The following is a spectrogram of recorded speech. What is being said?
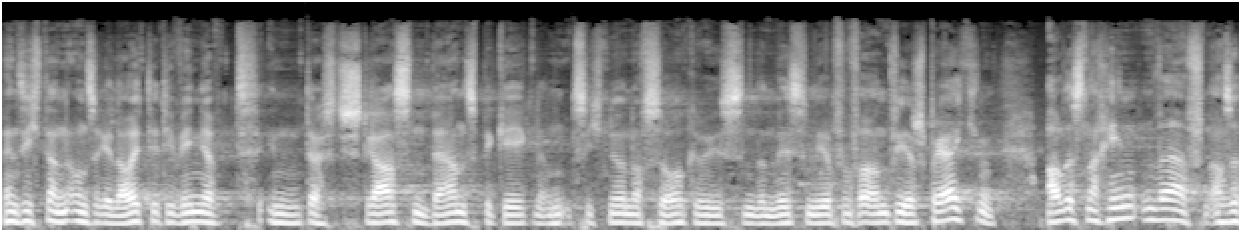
wenn sich dann unsere Leute, die Vineyard in der Straßen Berns begegnen und sich nur noch so grüßen, dann wissen wir, wovon wir sprechen. Alles nach hinten werfen. Also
